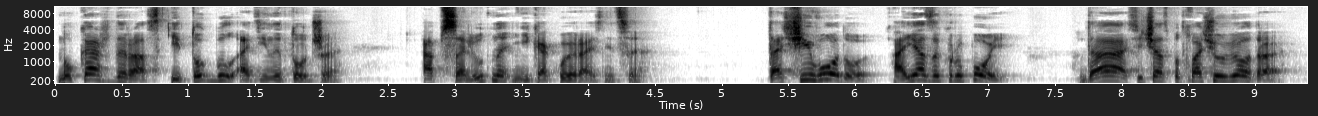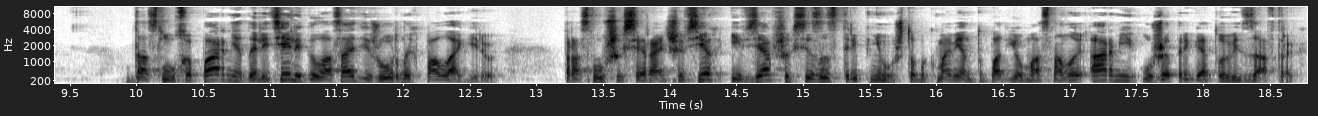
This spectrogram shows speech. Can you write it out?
Но каждый раз итог был один и тот же. Абсолютно никакой разницы. «Тащи воду, а я за крупой!» «Да, сейчас подхвачу ведра!» До слуха парня долетели голоса дежурных по лагерю, проснувшихся раньше всех и взявшихся за стряпню, чтобы к моменту подъема основной армии уже приготовить завтрак.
